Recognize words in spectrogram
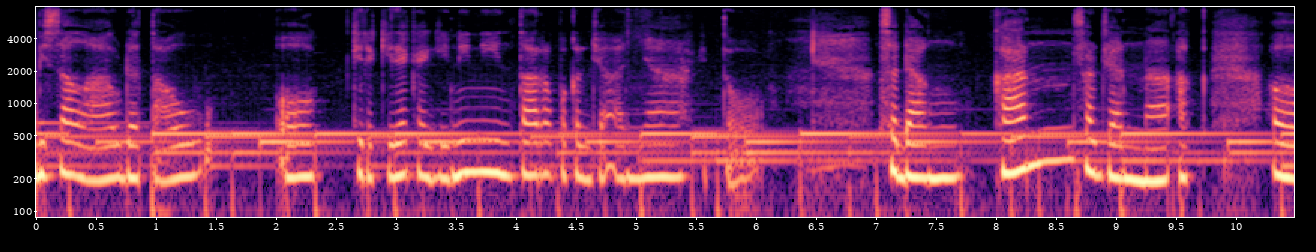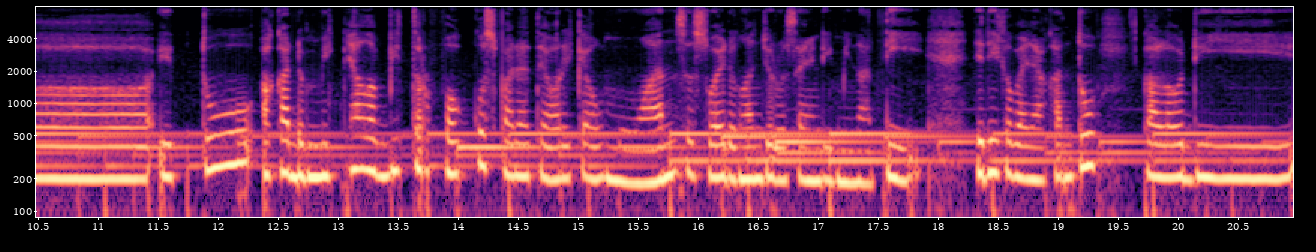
bisa lah udah tahu oh kira-kira kayak gini nih ntar pekerjaannya gitu sedangkan sarjana uh, itu akademiknya lebih terfokus pada teori keilmuan sesuai dengan jurusan yang diminati. Jadi kebanyakan tuh kalau di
